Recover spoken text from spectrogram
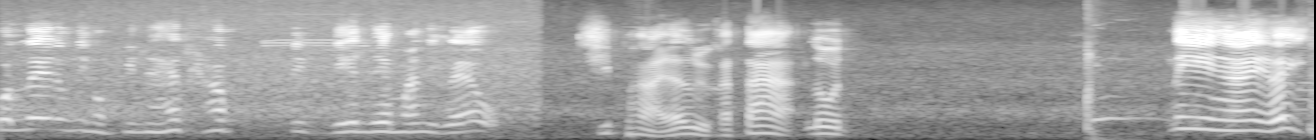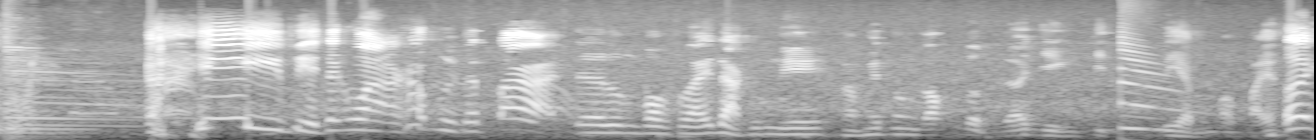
วอลเล่ตรงนี้ของปินแฮทครับ ติดเย็นเดมันอีกแล้ว ชิปหายแล้วหลุดคาต้าหลุด นี่ไงเฮ้ยเสียจังหวะครับหลุดคาต้าเจอลุงบอลสไลด์ดักตรงนี้ทำให้ต้องล็อกหลุดแล้วยิงผิดเหลี่ยมออกไปเฮ้ย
